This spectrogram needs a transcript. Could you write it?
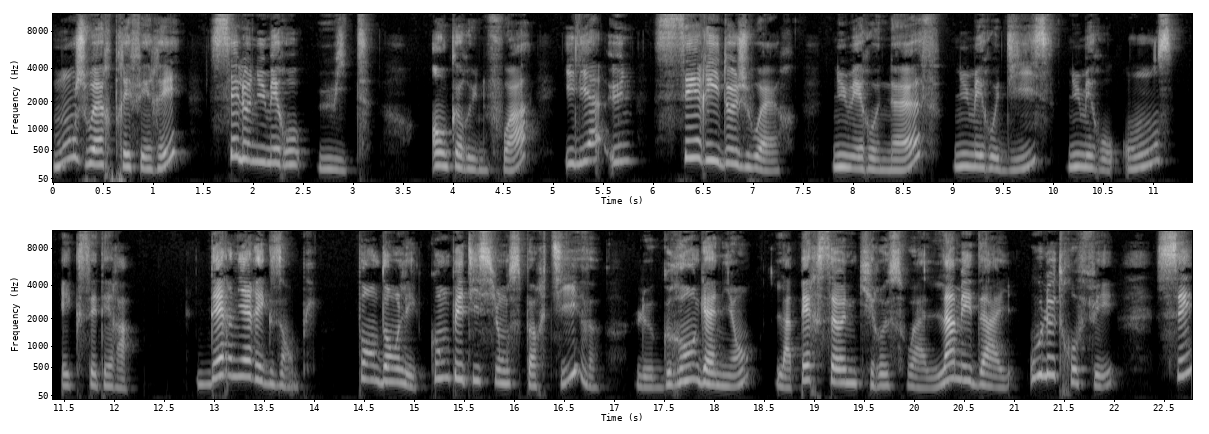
Mon joueur préféré, c'est le numéro 8. Encore une fois, il y a une série de joueurs. Numéro 9, numéro 10, numéro 11, etc. Dernier exemple. Pendant les compétitions sportives, le grand gagnant, la personne qui reçoit la médaille ou le trophée, c'est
